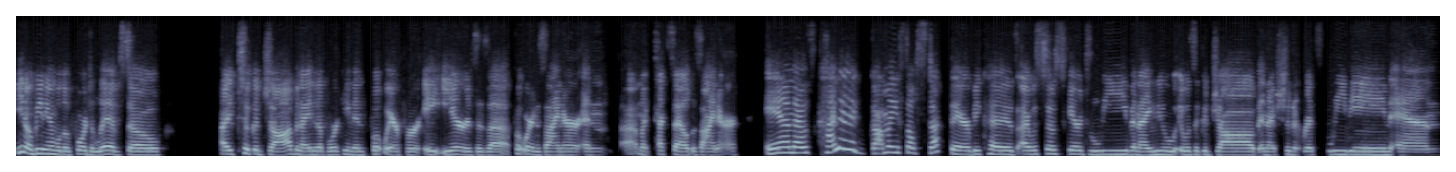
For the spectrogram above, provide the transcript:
you know, being able to afford to live. So I took a job and I ended up working in footwear for eight years as a footwear designer and um, like textile designer. And I was kind of got myself stuck there because I was so scared to leave and I knew it was a good job and I shouldn't risk leaving and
